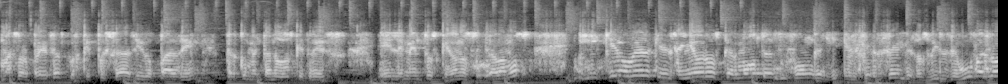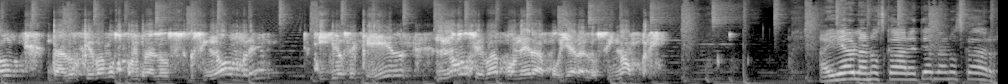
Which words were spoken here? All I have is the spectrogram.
más sorpresas, porque pues ha sido padre estar comentando dos que tres elementos que no nos esperábamos. Y quiero ver que el señor Oscar Montes ponga el jersey de los Bills de Búfalo, dado que vamos contra los sin nombre. Y se va a poner a apoyar a los sin nombre. Ahí te hablan, Oscar, ahí te hablan, Oscar.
